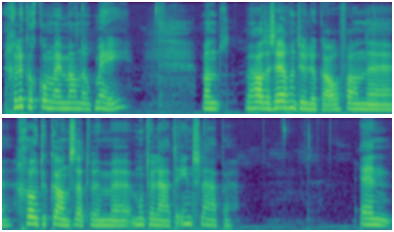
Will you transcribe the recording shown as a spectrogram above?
gelukkig kon mijn man ook mee. Want we hadden zelf natuurlijk al van uh, grote kans dat we hem uh, moeten laten inslapen. En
